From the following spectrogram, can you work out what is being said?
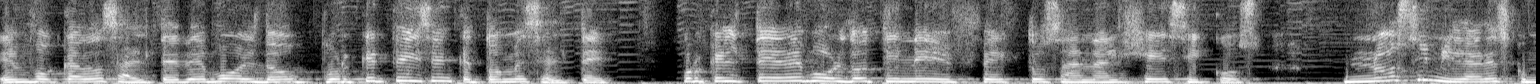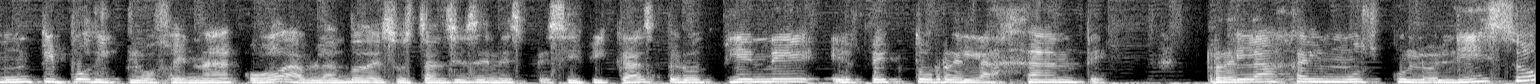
enfocados al té de boldo, ¿por qué te dicen que tomes el té? Porque el té de boldo tiene efectos analgésicos no similares como un tipo diclofenaco, hablando de sustancias en específicas, pero tiene efecto relajante. Relaja el músculo liso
